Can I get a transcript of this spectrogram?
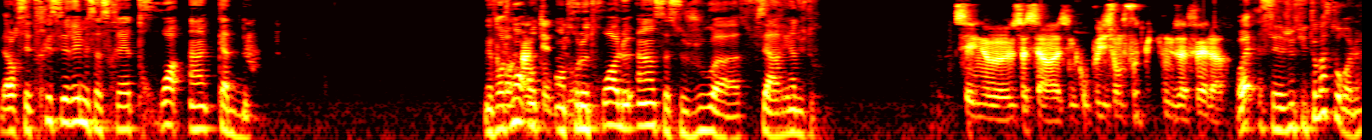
alors c'est très serré, mais ça serait 3-1-4-2. Mais franchement, 3-1, entre, 4-2. entre le 3 et le 1, ça se joue à, c'est à rien du tout. C'est une, ça c'est un- c'est une composition de foot que tu nous as fait là. Ouais, c'est, je suis Thomas Tuchel.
